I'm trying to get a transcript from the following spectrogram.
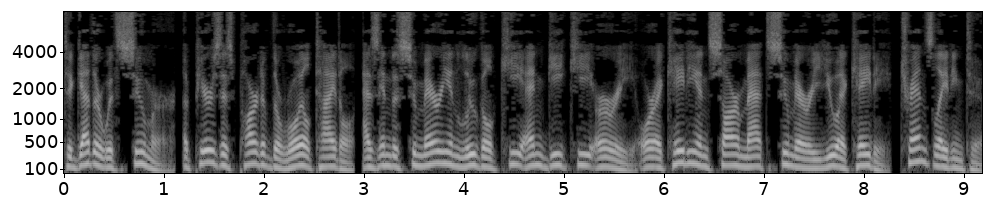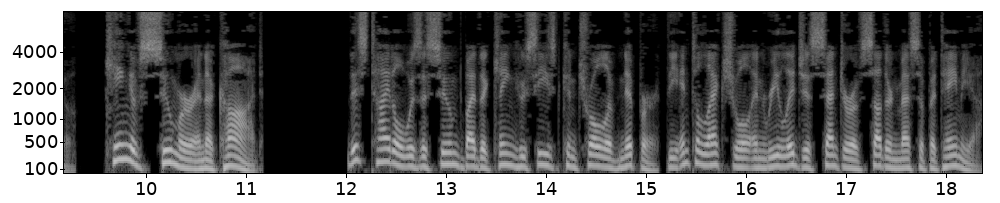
together with Sumer, appears as part of the royal title, as in the Sumerian Lugal ki Engi ki Uri or Akkadian Sar Mat Sumeri u Akkadi, translating to King of Sumer and Akkad. This title was assumed by the king who seized control of Nippur, the intellectual and religious center of southern Mesopotamia.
